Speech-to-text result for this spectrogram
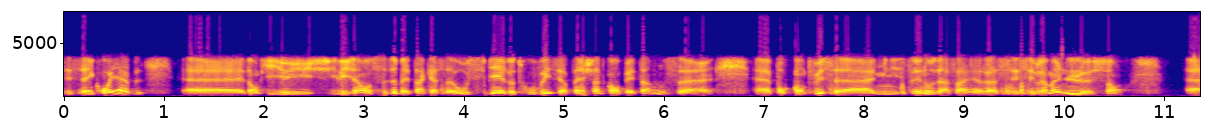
C'est incroyable. Euh, donc, les gens vont se dire, ben, tant qu'à ça, aussi bien retrouver certains champs de compétences euh, pour qu'on puisse administrer nos affaires. C'est vraiment une leçon euh,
